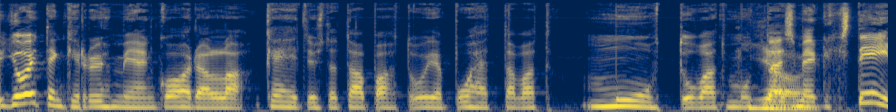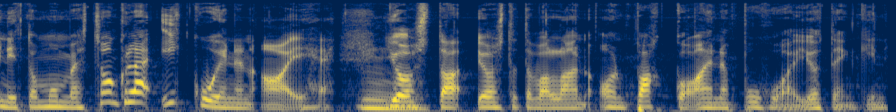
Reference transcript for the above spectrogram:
joidenkin ryhmien kohdalla kehitystä tapahtuu ja puhettavat muuttuvat, mutta Joo. esimerkiksi teinit on mun mielestä, se on kyllä ikuinen aihe, mm. josta, josta tavallaan on pakko aina puhua jotenkin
